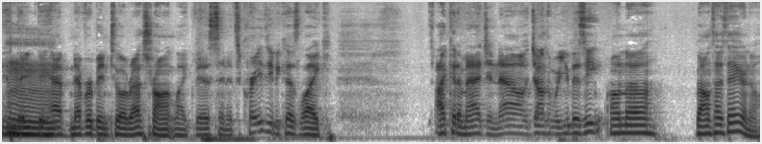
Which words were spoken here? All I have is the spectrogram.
and they, Hmm. they have never been to a restaurant like this, and it's crazy because like, I could imagine now, Jonathan. Were you busy on uh, Valentine's Day or no?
